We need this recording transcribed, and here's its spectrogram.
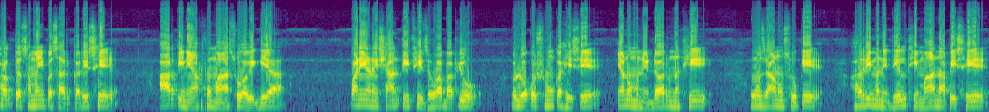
ફક્ત સમય પસાર કરે છે. આરતીની આંખોમાં આંસુ આવી ગયા. પણ એણે શાંતિથી જવાબ આપ્યો, લોકો શું કહે છે? એનો મને ડર નથી. હું જાણું છું કે હરી મને દિલથી માન આપે છે,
